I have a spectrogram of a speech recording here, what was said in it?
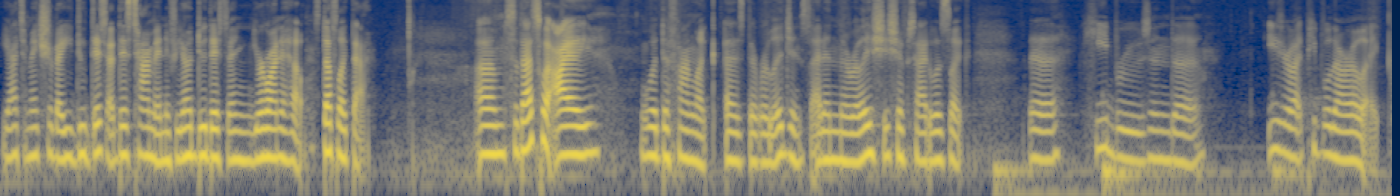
you have to make sure that you do this at this time, and if you don't do this, then you're going to hell. Stuff like that. Um, so that's what I would define like as the religion side, and the relationship side was like the Hebrews and the Israelite people that are like,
